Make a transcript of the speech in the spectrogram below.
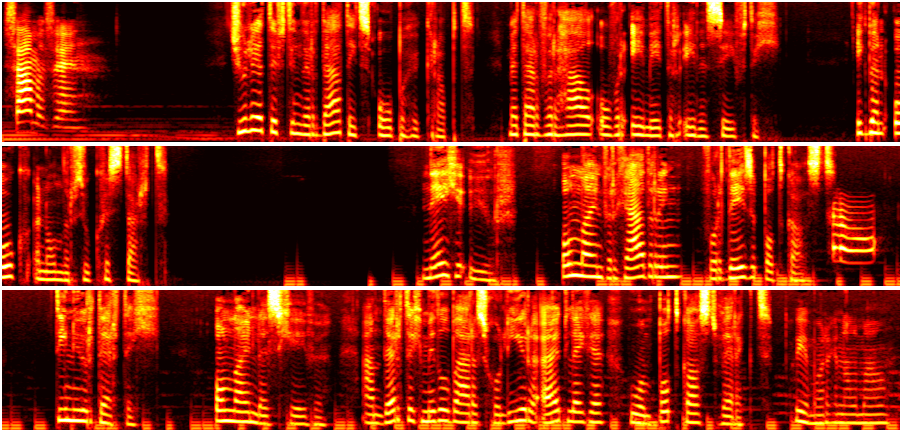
samen zijn. Juliet heeft inderdaad iets opengekrapt met haar verhaal over 1,71 meter. Ik ben ook een onderzoek gestart. 9 uur. Online vergadering voor deze podcast. Hallo. 10 uur 30. Online lesgeven. Aan 30 middelbare scholieren uitleggen hoe een podcast werkt. Goedemorgen allemaal.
